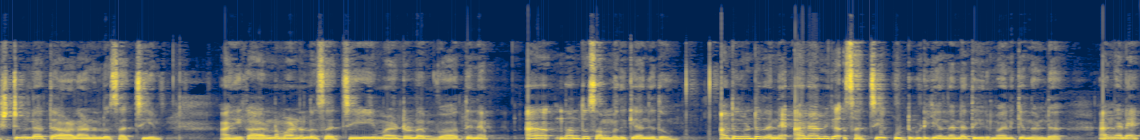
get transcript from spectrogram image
ഇഷ്ടമില്ലാത്ത ആളാണല്ലോ സച്ചിയും. അനി കാരണമാണല്ലോ സച്ചിയുമായിട്ടുള്ള വിവാഹത്തിന് നന്ദു സമ്മതിക്കാഞ്ഞതും. അതുകൊണ്ട് തന്നെ അനാമിക സച്ചിയെ കൂട്ടുപിടിക്കാൻ തന്നെ തീരുമാനിക്കുന്നുണ്ട്. അങ്ങനെ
